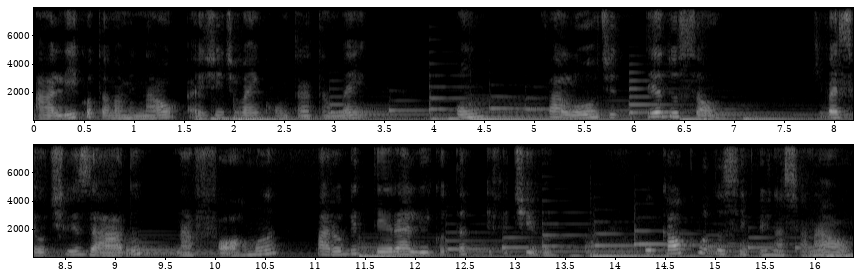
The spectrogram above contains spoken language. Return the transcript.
a alíquota nominal, a gente vai encontrar também um valor de dedução que vai ser utilizado na fórmula para obter a alíquota efetiva. O cálculo do Simples Nacional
